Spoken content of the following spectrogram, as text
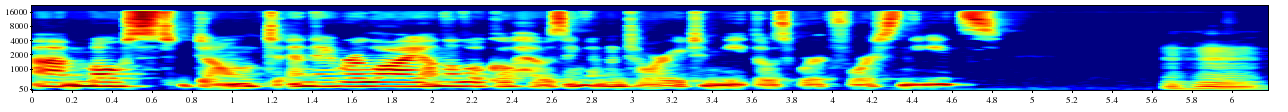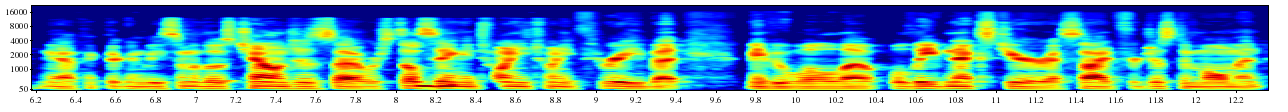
Um, most don't, and they rely on the local housing inventory to meet those workforce needs. Mm-hmm. Yeah, I think there are going to be some of those challenges uh, we're still mm-hmm. seeing in 2023, but maybe we'll uh, we'll leave next year aside for just a moment.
